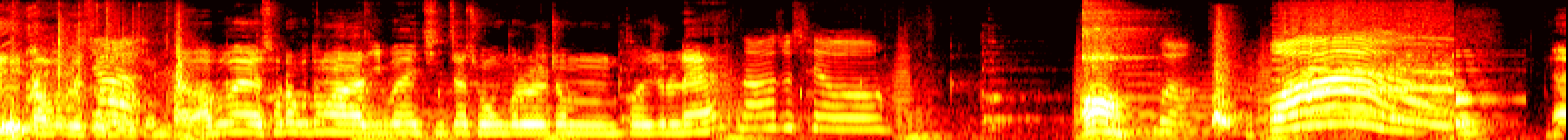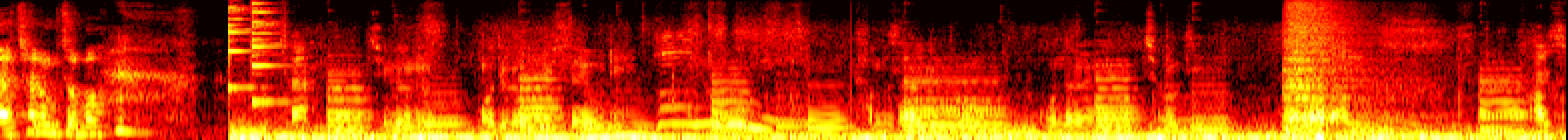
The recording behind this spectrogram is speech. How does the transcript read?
에이 마법의 야. 소라고동. 야 마법의 소라고동아 이번엔 진짜 좋은 거를 좀 보여줄래? 나와주세요. 어. 뭐야? 와. 야 촬영 접어. 자 지금 어디 가고 있어요 우리? 감사하게도 오늘 저기 원활한 아이씨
